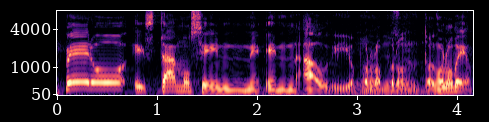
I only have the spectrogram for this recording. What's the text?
no, pero estamos en, en audio por lo pronto. No lo veo.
